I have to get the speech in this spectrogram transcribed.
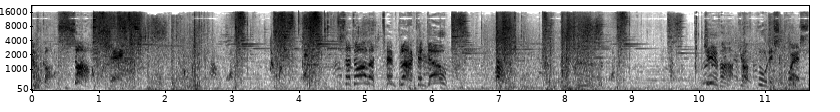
I've got soft shit. Is that all a Templar can do? Give up your foolish quest.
